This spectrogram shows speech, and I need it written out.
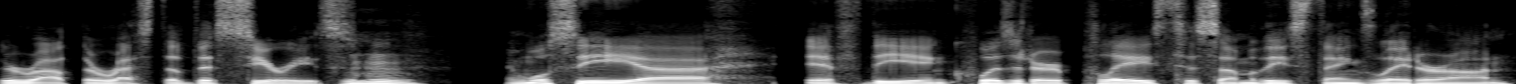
throughout the rest of this series. Mm-hmm. And we'll see uh, if the Inquisitor plays to some of these things later on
